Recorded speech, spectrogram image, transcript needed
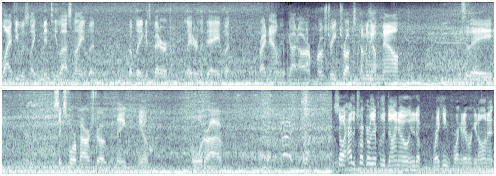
Live feed was like minty last night, but hopefully it gets better later in the day. But right now we've got our Pro Street trucks coming up now. This is a 6.4 power stroke, I think. Yep, all drive. So I had the truck over there for the dyno, ended up braking before I could ever get on it.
